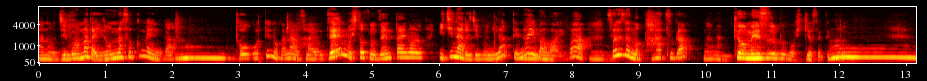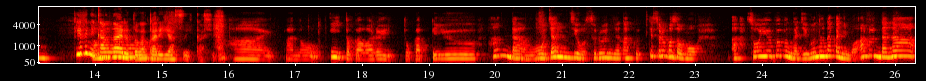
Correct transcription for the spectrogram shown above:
あの自分はまだいろんな側面が統合っていうのかな、そのはい全部一つの全体の一なる自分になってない場合は、それぞれのパーツがうん。共鳴する部分を引き寄せてくる、うっんていうふうに考えると分かりやすいかしら。はい、あのいいとか悪いとかっていう判断をジャッジをするんじゃなくって、それこそもうあそういう部分が自分の中にもあるんだな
